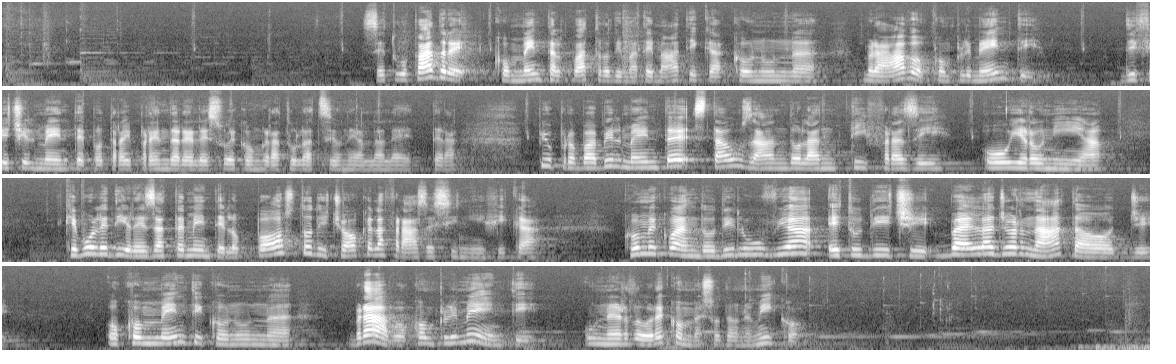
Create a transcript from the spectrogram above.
Se tuo padre commenta il 4 di matematica con un bravo, complimenti, difficilmente potrai prendere le sue congratulazioni alla lettera. Più probabilmente sta usando l'antifrasi o ironia, che vuole dire esattamente l'opposto di ciò che la frase significa. Come quando diluvia e tu dici bella giornata oggi, o commenti con un bravo, complimenti, un errore commesso da un amico.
